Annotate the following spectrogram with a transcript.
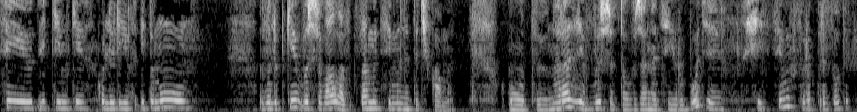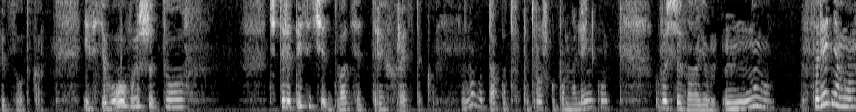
ці відтінки кольорів, і тому залюбки вишивала саме цими ниточками. От, наразі вишито вже на цій роботі 6,43%. І всього вишито 4023 хрестика. Ну, от от потрошку помаленьку вишиваю. Ну, в середньому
